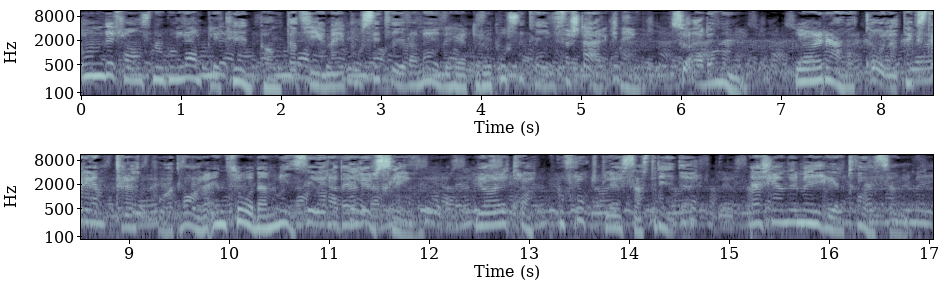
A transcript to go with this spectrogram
Om det fanns någon lämplig tidpunkt att ge mig positiva möjligheter och positiv förstärkning, så är det nu. Jag är ärligt talat extremt trött på att vara en sådan miserabel lusling. Jag är trött på fruktlösa strider. Jag känner mig helt vilsen.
